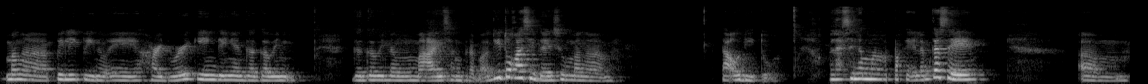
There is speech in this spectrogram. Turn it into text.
mga Pilipino eh hardworking, ganyan gagawin gagawin ng maayos ang trabaho. Dito kasi guys, yung mga tao dito, wala silang mga pakialam kasi um,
